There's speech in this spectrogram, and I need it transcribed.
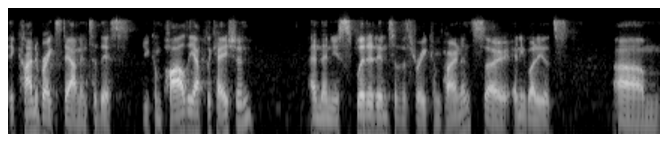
it kind of breaks down into this. You compile the application and then you split it into the three components. So anybody that's um,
